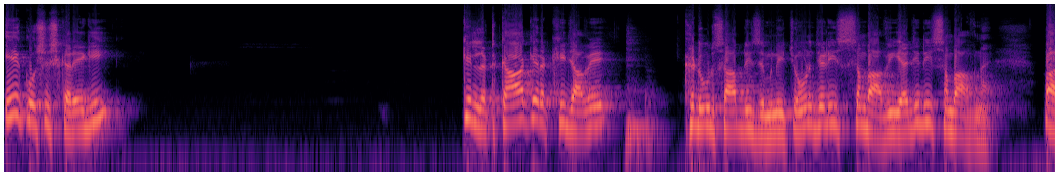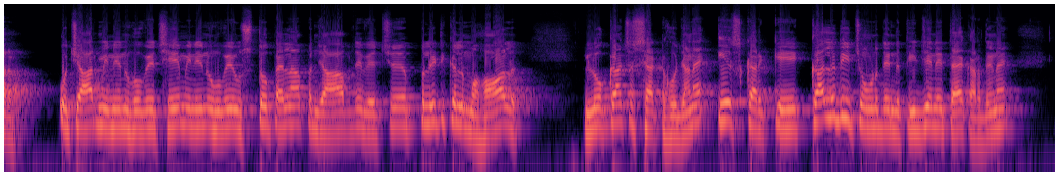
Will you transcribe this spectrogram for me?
ਇਹ ਕੋਸ਼ਿਸ਼ ਕਰੇਗੀ ਕਿ ਲਟਕਾ ਕੇ ਰੱਖੀ ਜਾਵੇ ਖਡੂਰ ਸਾਹਿਬ ਦੀ ਜ਼ਿਮਨੀ ਚੋਣ, ਜਿਹੜੀ ਸੰਭਾਵੀ ਹੈ, ਜਿਹਦੀ ਸੰਭਾਵਨਾ ਹੈ। ਪਰ ਉਹ 4 ਮਹੀਨੇ ਨੂੰ ਹੋਵੇ 6 ਮਹੀਨੇ ਨੂੰ ਹੋਵੇ, ਉਸ ਤੋਂ ਪਹਿਲਾਂ ਪੰਜਾਬ ਦੇ ਵਿੱਚ ਪੋਲੀਟੀਕਲ ਮਾਹੌਲ ਲੋਕਾਂ 'ਚ ਸੈੱਟ ਹੋ ਜਾਣਾ ਇਸ ਕਰਕੇ ਕੱਲ ਦੀ ਚੋਣ ਦੇ ਨਤੀਜੇ ਨੇ ਤੈਅ ਕਰ ਦੇਣਾ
